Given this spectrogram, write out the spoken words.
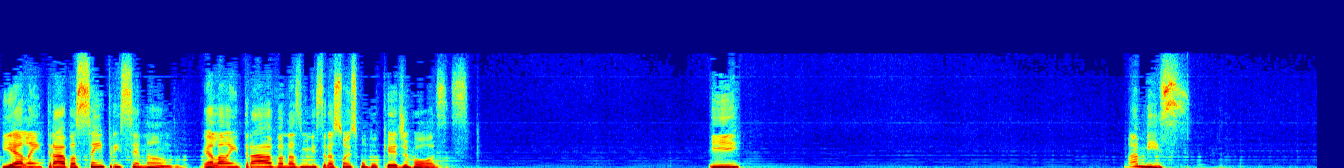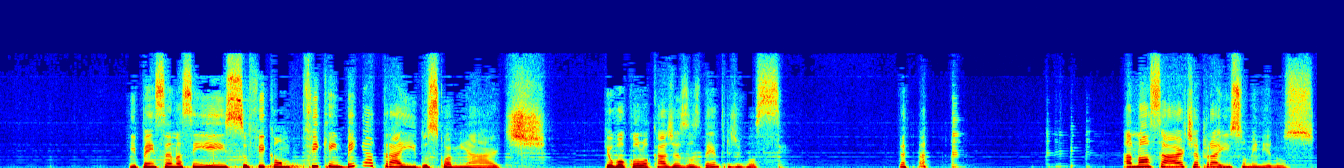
e ela entrava sempre encenando. Ela entrava nas ministrações com um buquê de rosas. E uma miss. E pensando assim, isso, ficam, fiquem bem atraídos com a minha arte. Que eu vou colocar Jesus dentro de você. A nossa arte é para isso, meninos.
